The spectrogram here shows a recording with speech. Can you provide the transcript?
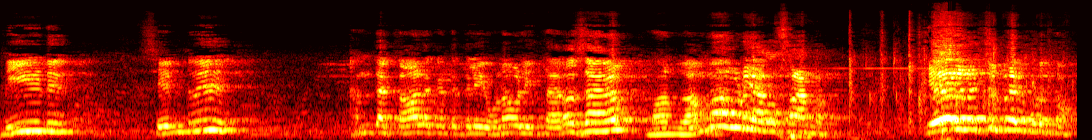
வீடு சென்று அந்த காலகட்டத்திலே உணவளித்த அரசாங்கம் அம்மாவுடைய அரசாங்கம். ஏழு லட்சம் பேர் கொடுத்தோம்.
